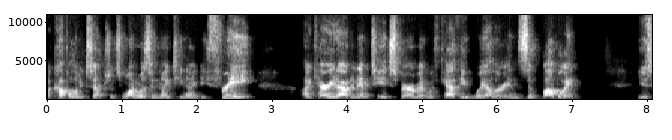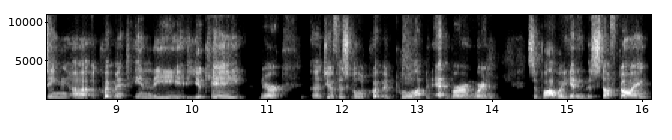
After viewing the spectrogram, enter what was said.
a couple of exceptions. One was in 1993, I carried out an MT experiment with Kathy Whaler in Zimbabwe using uh, equipment in the UK NERC uh, geophysical equipment pool up in Edinburgh, and we're in Zimbabwe getting this stuff going.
